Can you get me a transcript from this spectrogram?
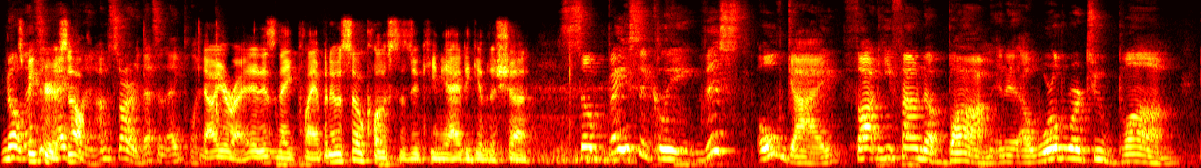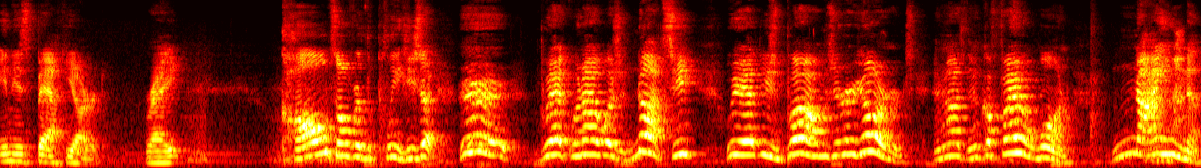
No, Speak for an yourself. eggplant. I'm sorry, that's an eggplant. No, you're right. It is an eggplant, but it was so close to zucchini, I had to give it a shot. So basically, this old guy thought he found a bomb in a, World War II bomb in his backyard, right? Calls over the police. He's like, "Hey, back when I was a Nazi, we had these bombs in our yards, and I think I found one. Nine.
